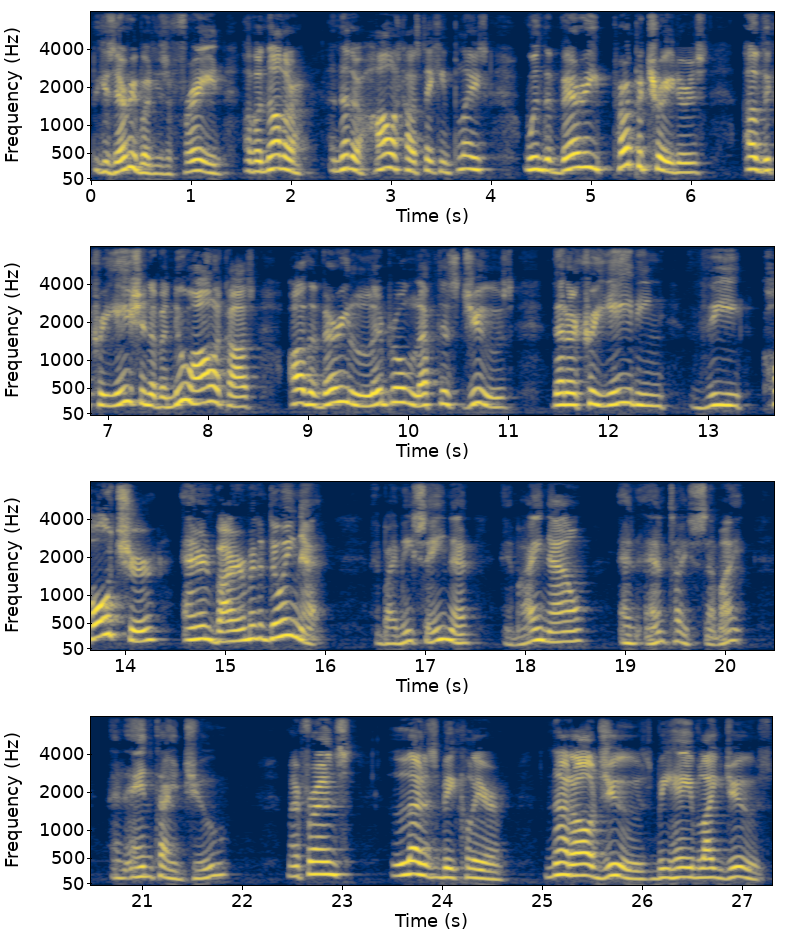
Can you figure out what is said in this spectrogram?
because everybody is afraid of another another Holocaust taking place when the very perpetrators of the creation of a new Holocaust are the very liberal leftist Jews that are creating the culture and environment of doing that. And by me saying that, am I now an anti Semite, an anti Jew? My friends, let us be clear. Not all Jews behave like Jews.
